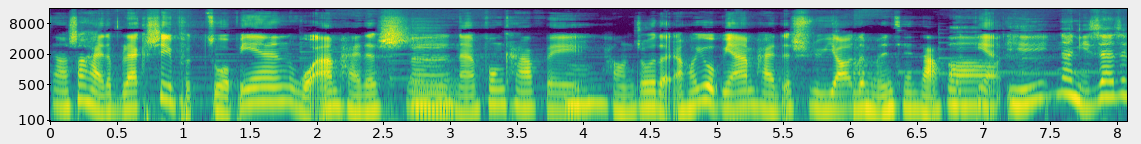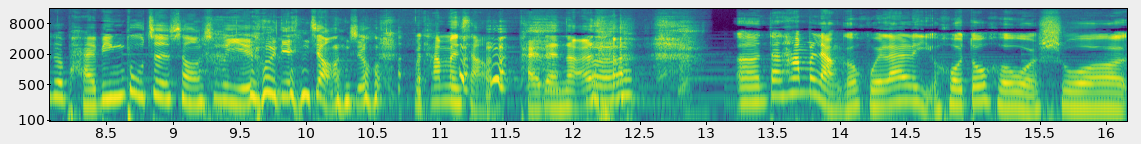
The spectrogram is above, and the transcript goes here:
像上海的 Black Sheep，左边我安排的是南风咖啡，杭州的，然后右边安排的是余姚的门前杂货店。咦，那你在这个排兵布阵上是不是也有点讲究？不，他们想排在那儿。嗯，但他们两个回来了以后，都和我说，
